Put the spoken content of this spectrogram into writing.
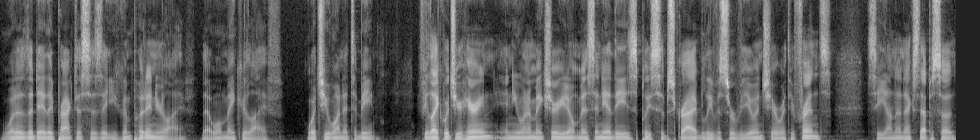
what are the daily practices that you can put in your life that will make your life what you want it to be? If you like what you're hearing and you want to make sure you don't miss any of these, please subscribe, leave us a review, and share with your friends. See you on the next episode.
